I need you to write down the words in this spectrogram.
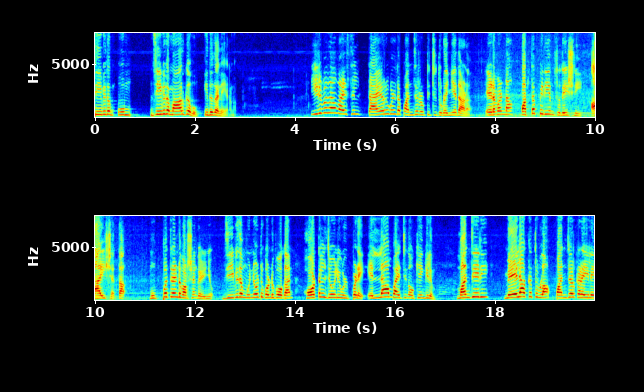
ജീവിതവും ജീവിതമാർഗവും ഇതുതന്നെയാണ് ഇരുപതാം വയസ്സിൽ ടയറുകളുടെ പഞ്ചർ ഒട്ടിച്ചു തുടങ്ങിയതാണ് എടവണ്ണ പത്തപ്പിരിയം സ്വദേശിനി ആയിഷത്ത. മുപ്പത്തിരണ്ട് വർഷം കഴിഞ്ഞു. ജീവിതം മുന്നോട്ട് കൊണ്ടുപോകാൻ ഹോട്ടൽ ജോലി ഉൾപ്പെടെ എല്ലാം പയറ്റി നോക്കിയെങ്കിലും മഞ്ചേരി മേലാക്കത്തുള്ള പഞ്ചർ കടയിലെ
